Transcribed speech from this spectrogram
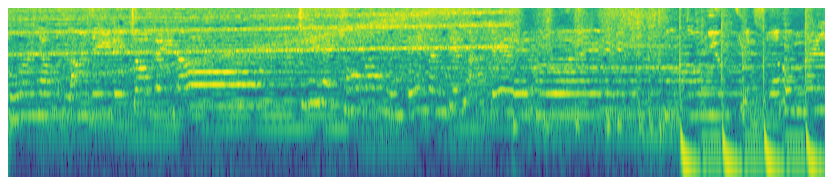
Cô nhóc làm gì để cho cây đau Chỉ để cho bao hồn đến lần tiếng hạ đêm người Bao nhiêu chuyện xưa hôm nay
